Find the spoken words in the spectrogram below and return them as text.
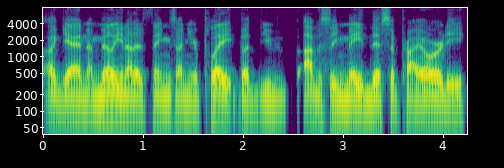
again a million other things on your plate but you've obviously made this a priority.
